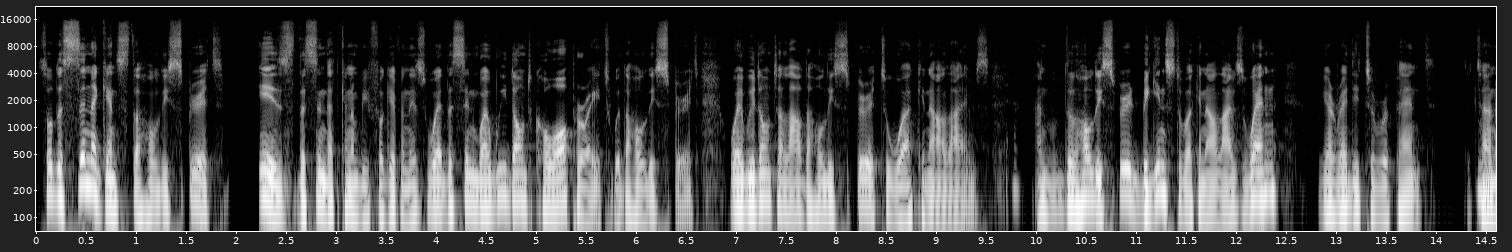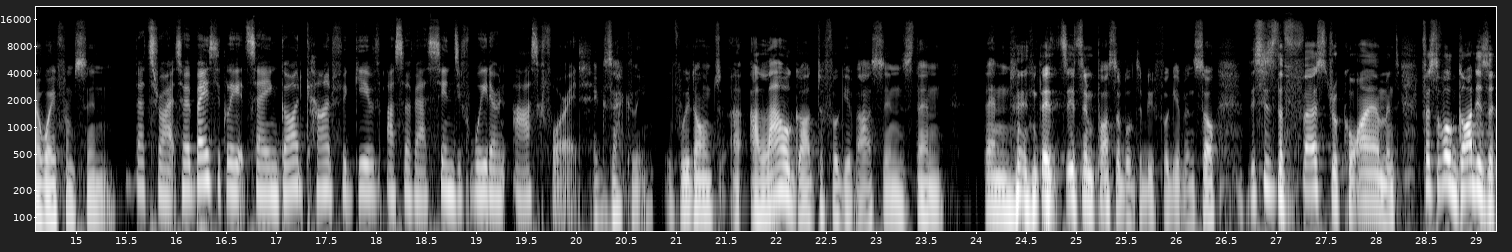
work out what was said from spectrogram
So the sin against the Holy Spirit is the sin that cannot be forgiven, is where the sin where we don't cooperate with the Holy Spirit, where we don't allow the Holy Spirit to work in our lives. Yeah. And the Holy Spirit begins to work in our lives when we are ready to repent, to turn mm. away from sin. That's right. So basically, it's saying God can't forgive us of our sins if we don't ask for it. Exactly. If we don't uh, allow God to forgive our sins, then then it's, impossible to be forgiven. So this is the first requirement. First of all, God is a,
